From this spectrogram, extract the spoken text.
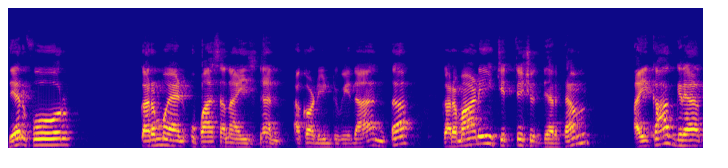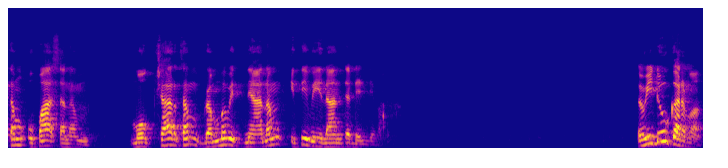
Therefore, karma and upasana is done according to Vedanta. Karmani chitta shuddhyartham ऐकाग्र्यार्थम उपासनम मोक्षार्थम ब्रह्म विज्ञानम इति वेदांत So we do karma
